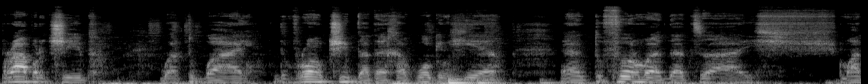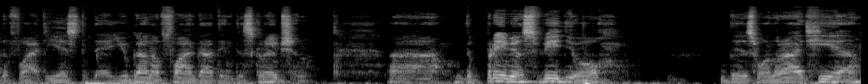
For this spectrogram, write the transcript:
proper chip where to buy the wrong chip that I have working here and to firmware that I modified yesterday. You're gonna find that in description. Uh, the previous video this one right here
